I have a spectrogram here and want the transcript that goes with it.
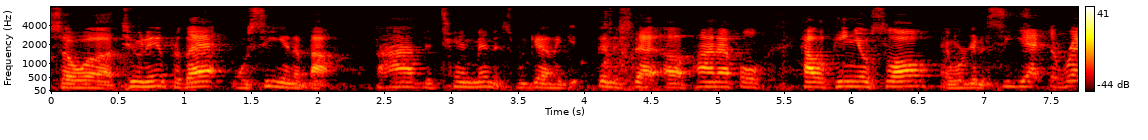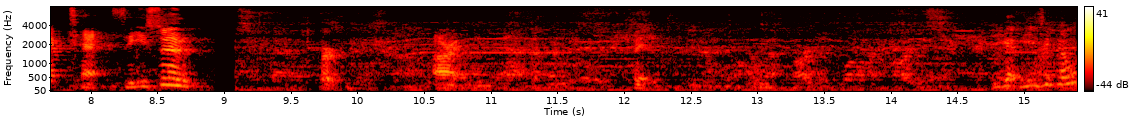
So uh, tune in for that. We'll see you in about five to ten minutes. We're going to get finish that uh, pineapple jalapeno slaw, and we're going to see you at the Rec Tec. See you soon. Perfect. All right. You got music going?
